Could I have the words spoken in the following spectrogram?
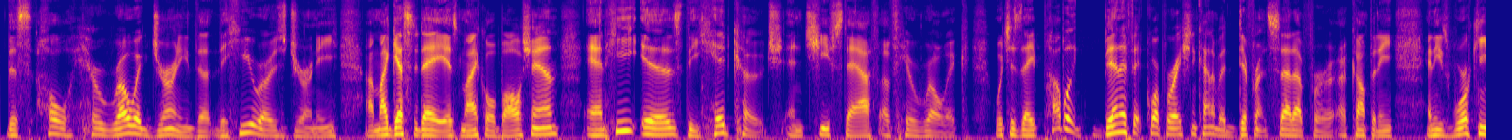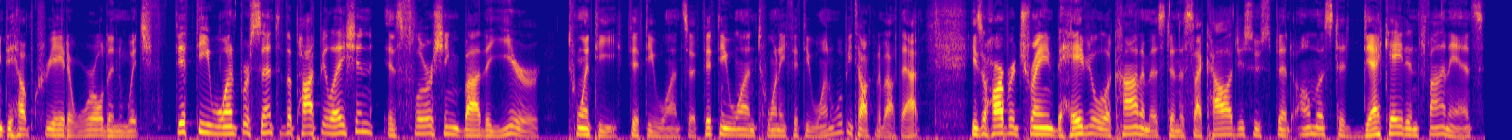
this whole heroic journey, the the hero's journey? Uh, my guest today is Michael Balchan, and he is the head coach and chief staff of Heroic, which is a public benefit corporation, kind of a different set setup for a company, and he's working to help create a world in which 51% of the population is flourishing by the year 2051. So 51, 2051. We'll be talking about that. He's a Harvard trained behavioral economist and a psychologist who spent almost a decade in finance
